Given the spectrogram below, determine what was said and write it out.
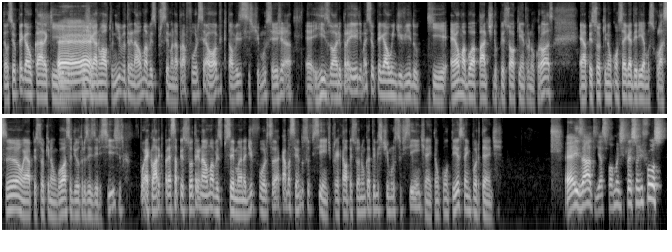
Então, se eu pegar o cara que é... chegar no alto nível, treinar uma vez por semana para força, é óbvio que talvez esse estímulo seja é, irrisório para ele, mas se eu pegar o indivíduo que é uma boa parte do pessoal que entra no cross, é a pessoa que não consegue aderir à musculação, é a pessoa que não gosta de outros exercícios. Pô, é claro que para essa pessoa treinar uma vez por semana de força acaba sendo suficiente, porque aquela pessoa nunca teve estímulo suficiente, né? Então o contexto é importante. É, exato. E as formas de expressão de força.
